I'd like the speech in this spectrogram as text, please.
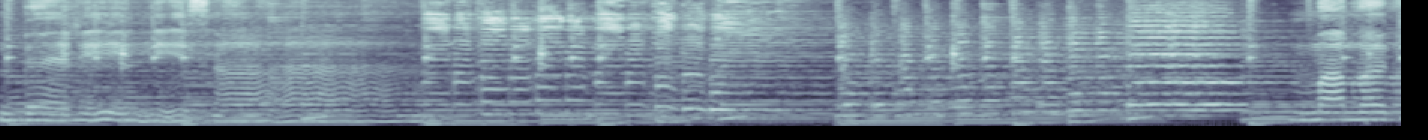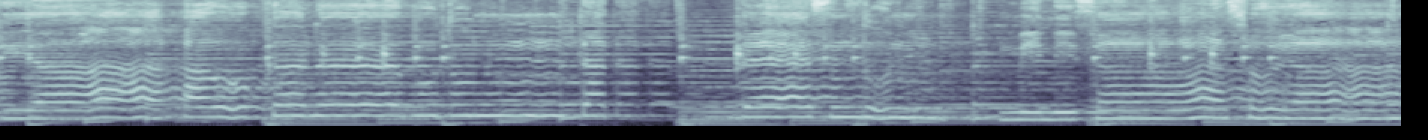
බැරි නිසා. මම ගියා අවකන බුදුන්ටත් දැසඳුන් මිනිසා සොයා.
